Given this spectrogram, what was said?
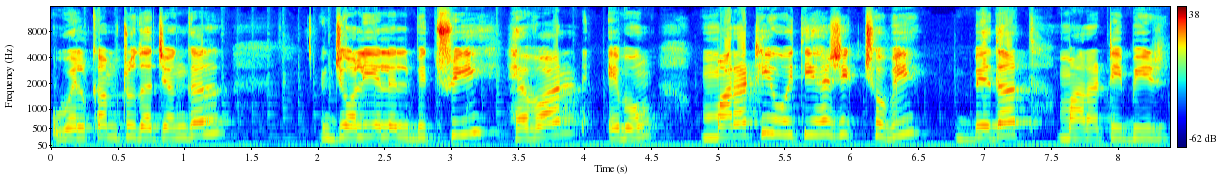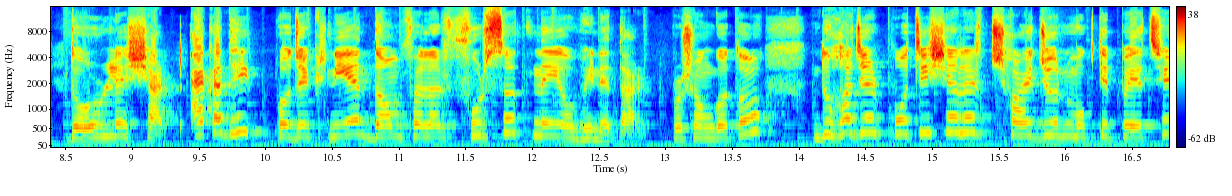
welcome to the jungle jolly L L B three heaven এবং মারাঠি ঐতিহাসিক ছবি বেদাত মারাঠি বীর দৌড়লে শাট একাধিক প্রজেক্ট নিয়ে দম ফেলার ফুরসত নেই অভিনেতার। প্রসঙ্গত দু হাজার পঁচিশ সালের ছয় জুন মুক্তি পেয়েছে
